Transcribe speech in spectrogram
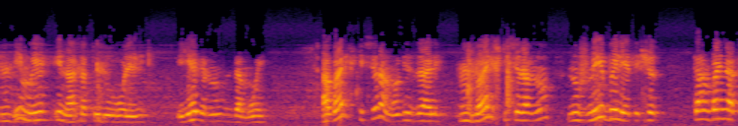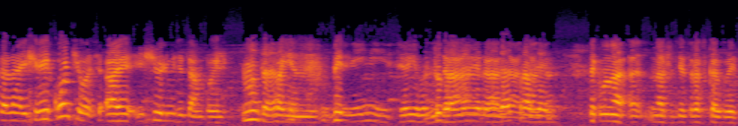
угу. и мы, и нас оттуда уволили. И я вернулась домой. А варежки все равно вязали. Угу. Варежки все равно нужны были. Это еще там война-то она еще и кончилась, а еще люди там были. Ну да. Военные. В Берлине и все, и вот туда, да, наверное, да, да, да отправляли. Да, да. Так он, э, наш дед рассказывает.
